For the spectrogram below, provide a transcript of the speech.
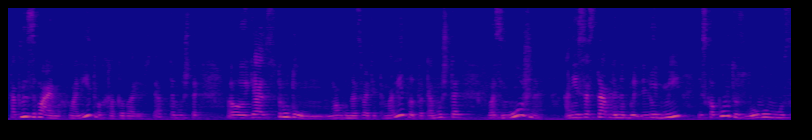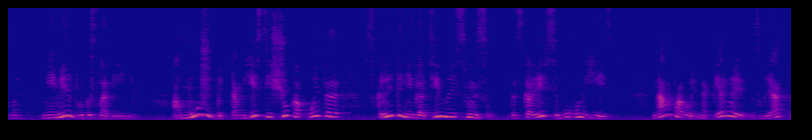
так называемых молитвах, оговорюсь, да, потому что э, я с трудом могу назвать это молитвой, потому что, возможно, они составлены людьми из какого-то злого умысла, не имеют благословения. А может быть, там есть еще какой-то скрытый негативный смысл. Да, скорее всего, он есть. Нам порой, на первый взгляд,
